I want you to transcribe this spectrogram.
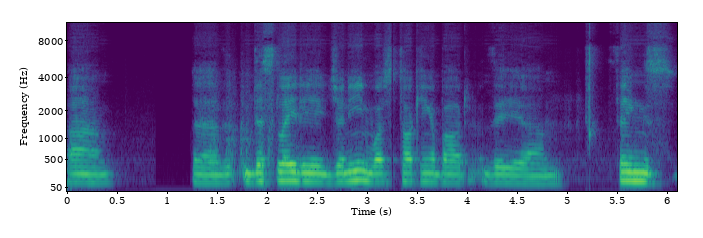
Um, uh, this lady Janine was talking about the um, things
